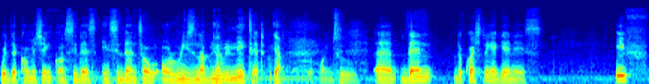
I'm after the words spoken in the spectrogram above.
which the Commission considers incidental or reasonably yeah. related. Yeah. To point two. Uh, then the questioning again is if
